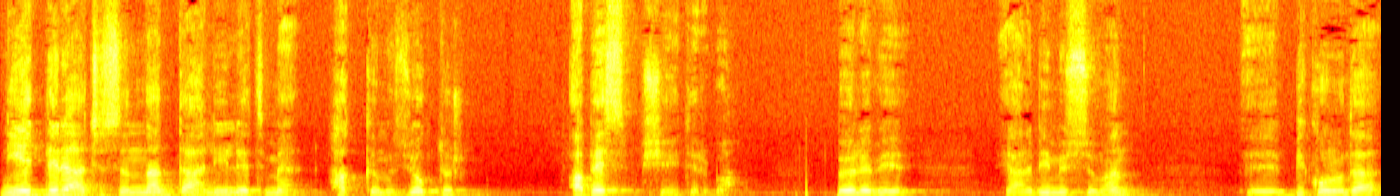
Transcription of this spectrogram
niyetleri açısından tahlil etme hakkımız yoktur. Abes bir şeydir bu. Böyle bir yani bir Müslüman e, bir konuda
